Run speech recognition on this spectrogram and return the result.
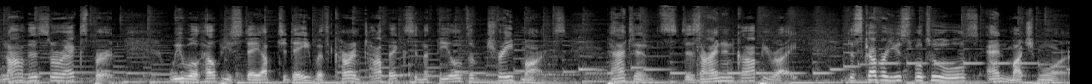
novice or expert. We will help you stay up to date with current topics in the fields of trademarks patents, design and copyright, discover useful tools, and much more.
